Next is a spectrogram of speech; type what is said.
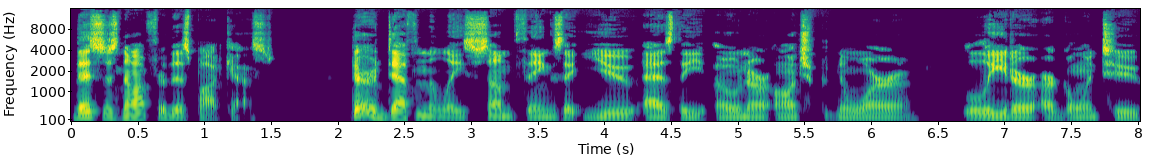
this is not for this podcast. There are definitely some things that you as the owner, entrepreneur, leader are going to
